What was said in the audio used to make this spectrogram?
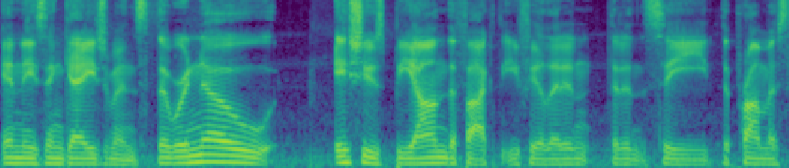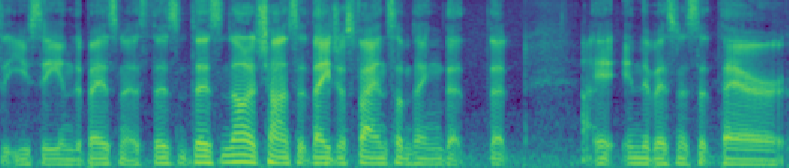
in these engagements there were no issues beyond the fact that you feel they didn't they didn't see the promise that you see in the business. There's there's not a chance that they just found something that that in the business that they're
